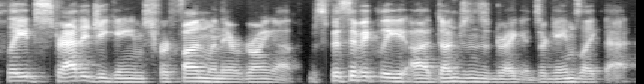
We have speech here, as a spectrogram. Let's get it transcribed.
played strategy games for fun when they were growing up, specifically uh, Dungeons and Dragons or games like that,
